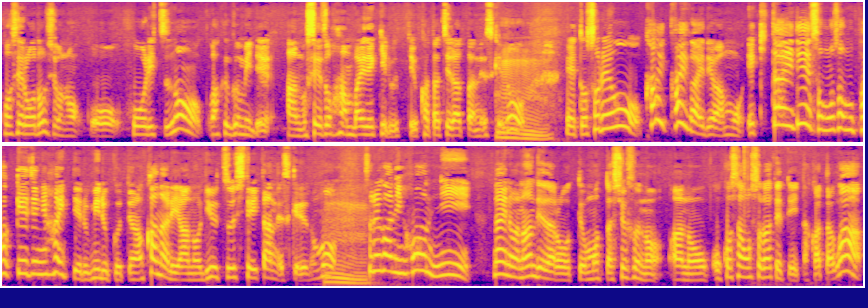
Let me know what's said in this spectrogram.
厚生労働省のこう法律の枠組みであの製造販売できるっていう形だったんですけど、うん、えっと、それを海外ではもう液体でそもそもパッケージに入っているミルクっていうのはかなりあの流通していたんですけれども、うん、それが日本にないのはなんでだろうって思った主婦のあのお子さんを育てていた方が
